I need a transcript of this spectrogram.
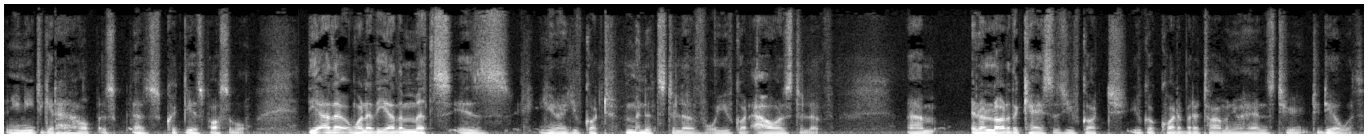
and you need to get help as as quickly as possible. The other one of the other myths is you know you've got minutes to live or you've got hours to live. Um, in a lot of the cases, you've got you've got quite a bit of time on your hands to to deal with,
